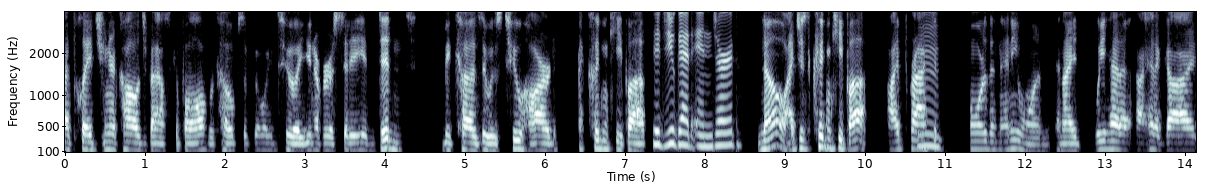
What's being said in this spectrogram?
I played junior college basketball with hopes of going to a university and didn't because it was too hard. I couldn't keep up. Did you get injured? no, I just couldn't keep up. I Mm. practiced more than anyone, and I we had a I had a guy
